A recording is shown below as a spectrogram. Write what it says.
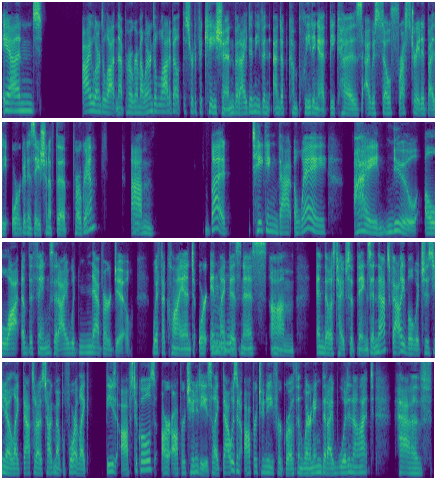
And I learned a lot in that program. I learned a lot about the certification, but I didn't even end up completing it because I was so frustrated by the organization of the program. Yeah. Um, but taking that away, I knew a lot of the things that I would never do with a client or in mm-hmm. my business. Um, and those types of things. And that's valuable, which is, you know, like that's what I was talking about before. Like these obstacles are opportunities. Like that was an opportunity for growth and learning that I would not have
